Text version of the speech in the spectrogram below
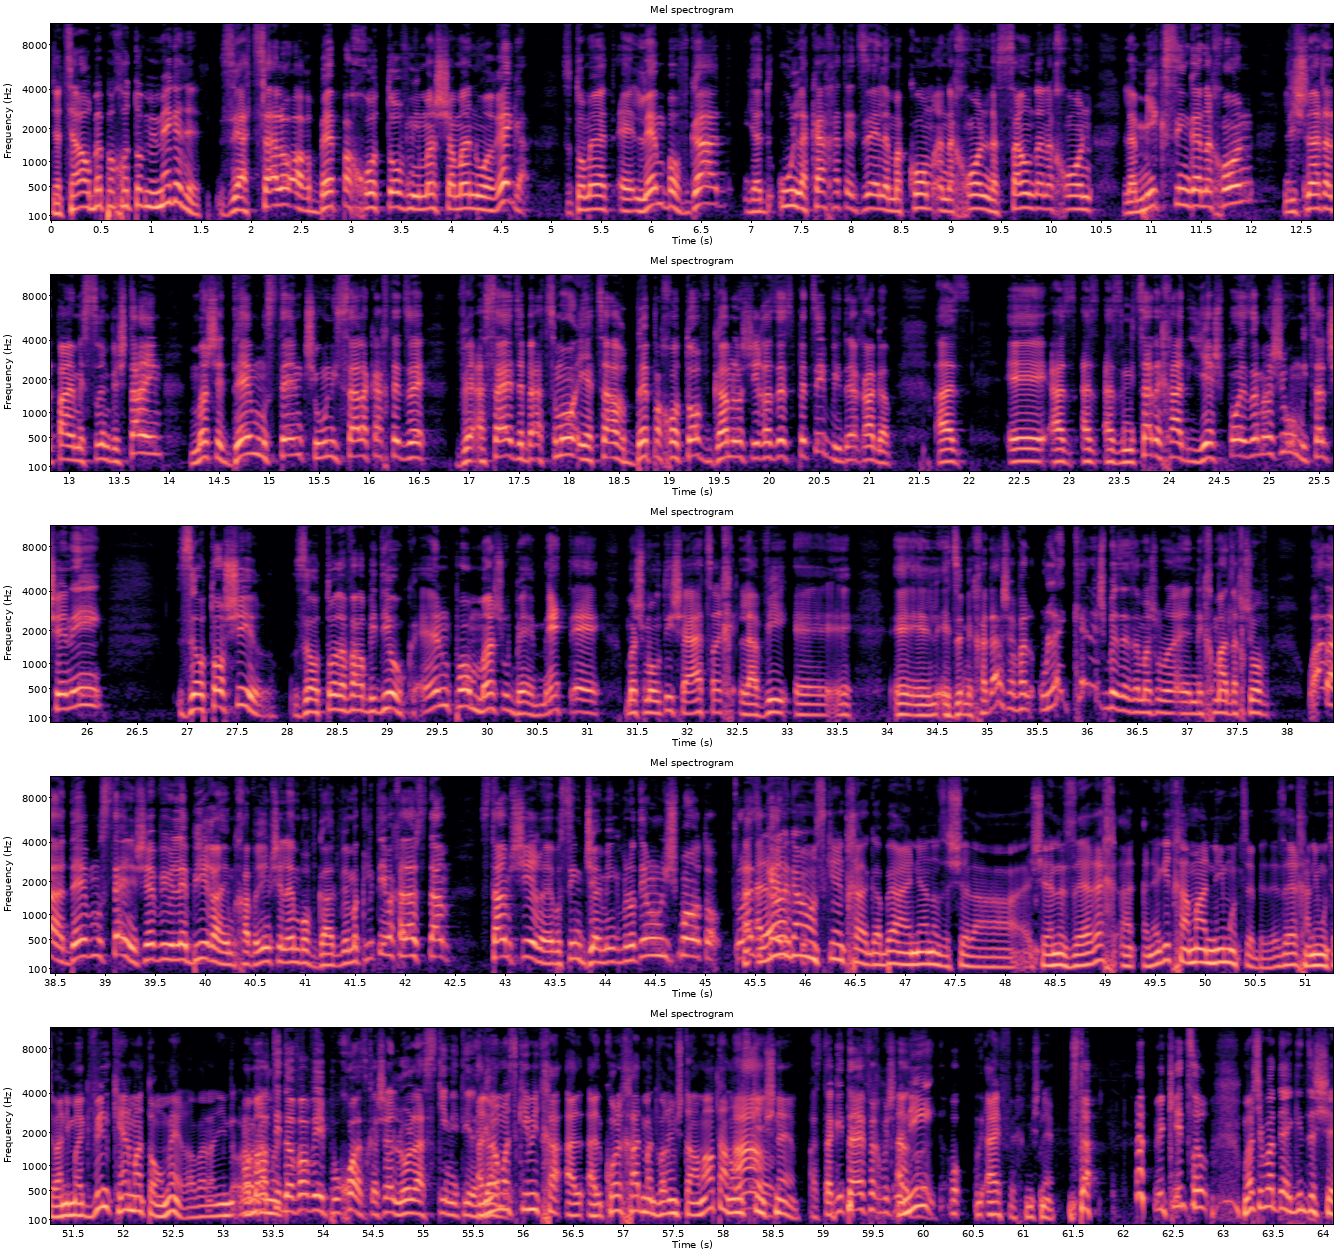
זה יצא לו הרבה פחות טוב מ Megadeth. זה יצא לו הרבה פחות טוב ממה ששמענו הרגע. זאת אומרת, Lamb of God ידעו לקחת את זה למקום הנכון, לסאונד הנכון, ל mixing הנכון, לשנת 2022, מה שדייב מסטיין, כשהוא ניסה לקחת את זה ועשה את זה בעצמו, יצא הרבה פחות טוב, גם לשיר הזה ספציפי, דרך אגב. אז, אז, אז, אז מצד אחד יש פה איזה משהו, מצד שני... זה אותו שיר, זה אותו דבר בדיוק. אין פה משהו באמת אה, משמעותי שהיה צריך להביא אה, אה, אה, את זה מחדש, אבל אולי כן יש בזה איזה משהו אה, נחמד לחשוב, וואלה, דייב מסטיין יושב לבירה עם חברים של Lamb of God ומקליטים מחדש סתם. סתם שיר, אה, עושים jamming ונותנים לנו לשמוע אותו. אולי זה אני כן... לא לגמרי מסכים איתך לגבי העניין הזה של ה... שאין לזה ערך. אני- אני אגיד לך מה אני מוצא בזה, איזה ערך אני מוצא. ואני מבין כן מה אתה אומר, אבל אני לא... אמרתי דבר והיפוכו, אז קשה לא להסכים איתי לגמרי. אני לא מסכים איתך על, כל אחד מהדברים שאתה אמרת, אני לא מסכים עם אה, שניהם. אז תגיד את ההפך בשני אני, או, ההפך משניהם, סתם. בקיצור, מה שבאתי להגיד זה ש...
